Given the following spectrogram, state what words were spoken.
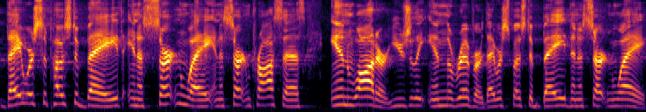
they were supposed to bathe in a certain way, in a certain process, in water, usually in the river. They were supposed to bathe in a certain way.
